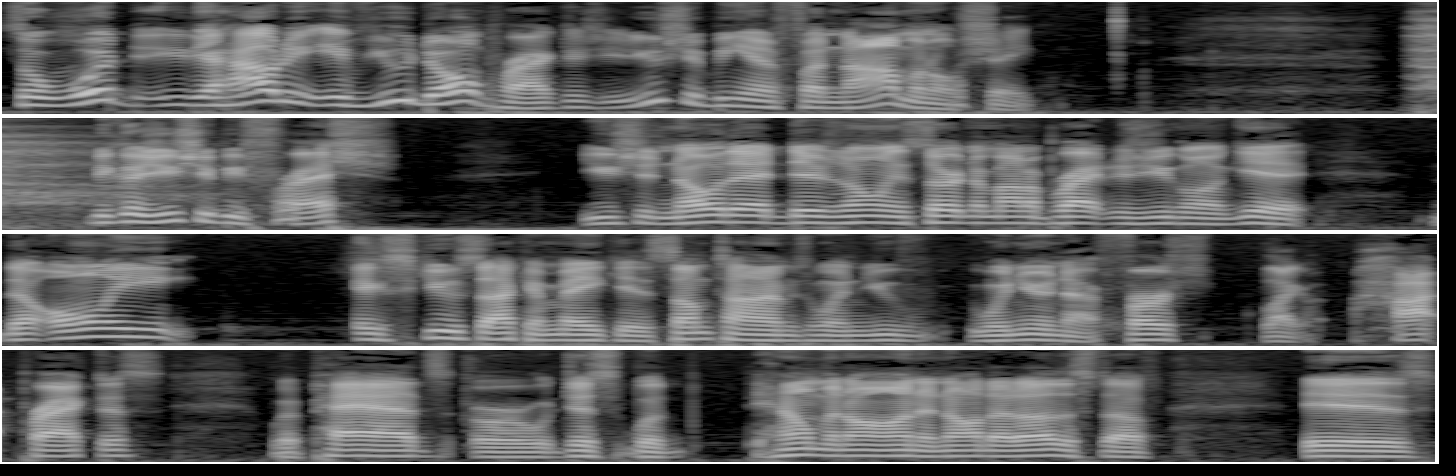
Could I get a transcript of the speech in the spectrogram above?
So what? How do if you don't practice, you should be in phenomenal shape because you should be fresh. You should know that there's only a certain amount of practice you're going to get. The only excuse I can make is sometimes when you when you're in that first like hot practice with pads or just with helmet on and all that other stuff is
